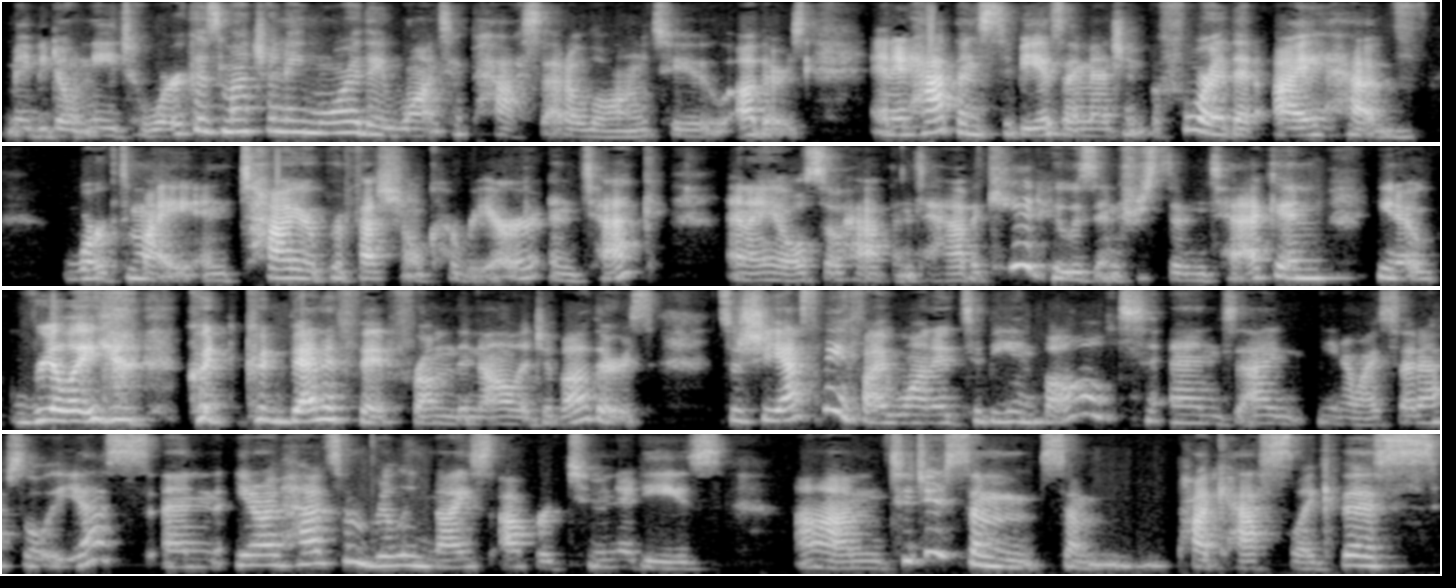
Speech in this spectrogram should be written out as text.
maybe don't need to work as much anymore they want to pass that along to others. And it happens to be as i mentioned before that i have worked my entire professional career in tech and i also happen to have a kid who is interested in tech and you know really could could benefit from the knowledge of others. So she asked me if i wanted to be involved and i you know i said absolutely yes. And you know i've had some really nice opportunities um, to do some some podcasts like this,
